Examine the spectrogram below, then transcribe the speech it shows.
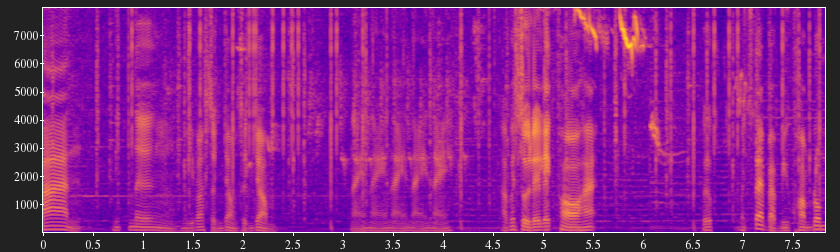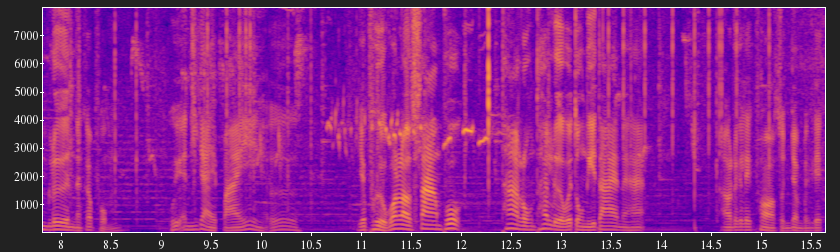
บ้านนิดนึงมีป่ะสวนหย่อมสวนหย่อมไหนไหนไหนไหนไหนเอาเป็นสวนเล็กๆพอฮะ มันจะได้แบบมีความร่มรื่นนะครับผมอุ้ยอันนี้ใหญ่ไป เอออย่าเผื่อว่าเราสร้างพวกท่าลงท่าเรือไว้ตรงนี้ได้นะฮะเอาเล็กๆพอสนหย่อมเล็ก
